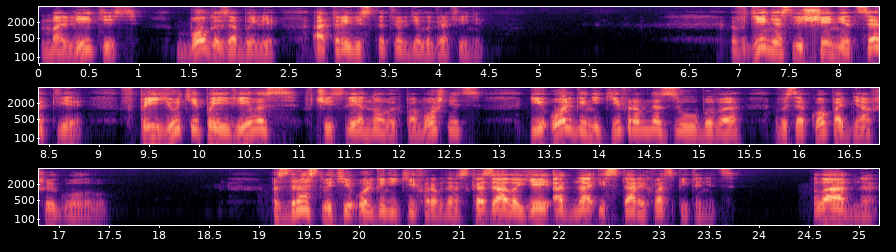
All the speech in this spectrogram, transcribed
молитесь! Бога забыли!» — отрывисто твердила графиня. В день освящения церкви в приюте появилась в числе новых помощниц и Ольга Никифоровна Зубова, высоко поднявшая голову. «Здравствуйте, Ольга Никифоровна», — сказала ей одна из старых воспитанниц. «Ладно»,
